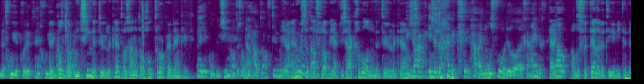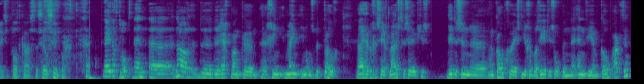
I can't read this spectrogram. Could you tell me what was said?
met goede producten en goede Je kon het ook niet zien natuurlijk. Hè? Het was aan het oog onttrokken, denk ik. Nee, je kon het niet zien, want er zat Ja. die houten aftimmering. Ja, en hoe is dat afgelopen? Je hebt die zaak gewonnen natuurlijk. Hè? Die Ons- zaak is uiteindelijk ja, in ons voordeel eh, geëindigd. Kijk, Nou, anders vertellen we het hier niet in deze podcast. Dat is heel simpel. Nee, dat klopt. En eh, nou, de, de rechtbank eh, eh, ging mee in ons betoog. Wij hebben gezegd, luister eens eventjes. Dit is een, eh, een koop geweest die gebaseerd is op een eh, NVM-koopakte.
